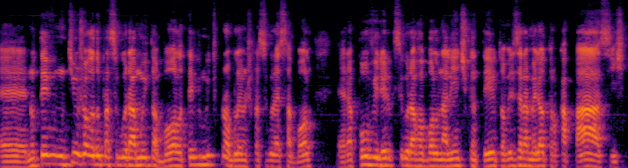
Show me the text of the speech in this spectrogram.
é, não, teve, não tinha um jogador para segurar muito a bola, teve muitos problemas para segurar essa bola. Era Polvilheiro que segurava a bola na linha de escanteio. Talvez era melhor trocar passes,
